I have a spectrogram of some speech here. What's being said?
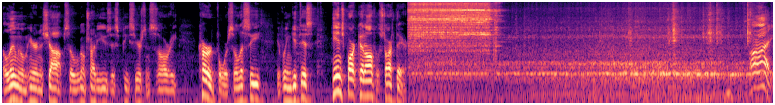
aluminum here in the shop. So we're going to try to use this piece here since it's already curved for us. So let's see if we can get this hinge part cut off. We'll start there. All right.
